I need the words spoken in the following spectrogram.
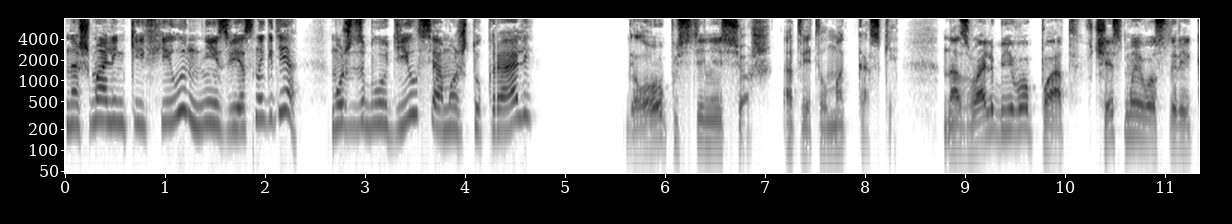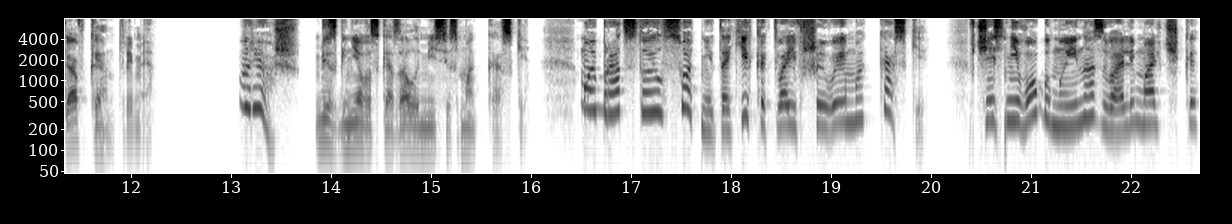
Наш маленький Филан неизвестно где. Может, заблудился, а может, украли?» «Глупости несешь», — ответил Маккаски. «Назвали бы его Пат в честь моего старика в Кентриме». «Врешь», — без гнева сказала миссис Маккаски. «Мой брат стоил сотни таких, как твои вшивые Маккаски. В честь него бы мы и назвали мальчика.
